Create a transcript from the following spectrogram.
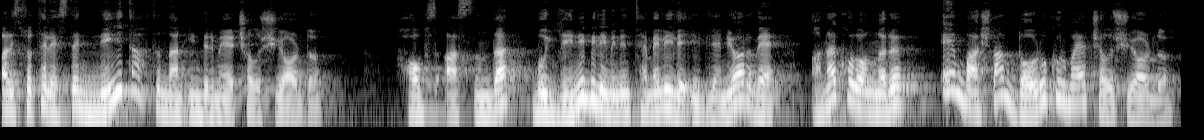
Aristoteles de neyi tahtından indirmeye çalışıyordu? Hobbes aslında bu yeni biliminin temeliyle ilgileniyor ve ana kolonları en baştan doğru kurmaya çalışıyordu.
